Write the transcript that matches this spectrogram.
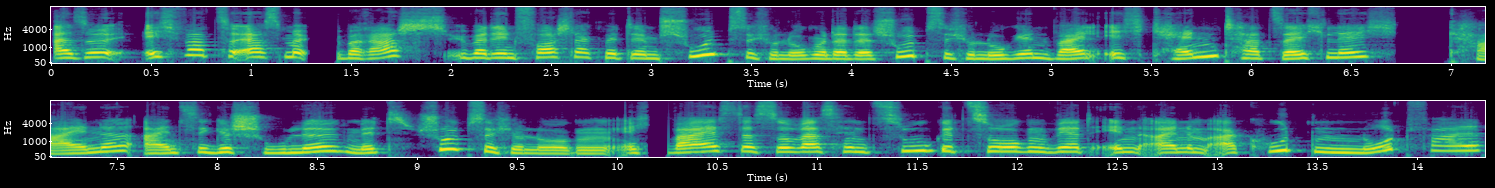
Also ich war zuerst mal überrascht über den Vorschlag mit dem Schulpsychologen oder der Schulpsychologin, weil ich kenne tatsächlich keine einzige Schule mit Schulpsychologen. Ich weiß, dass sowas hinzugezogen wird in einem akuten Notfall,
